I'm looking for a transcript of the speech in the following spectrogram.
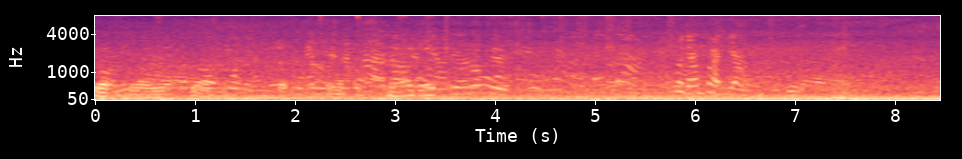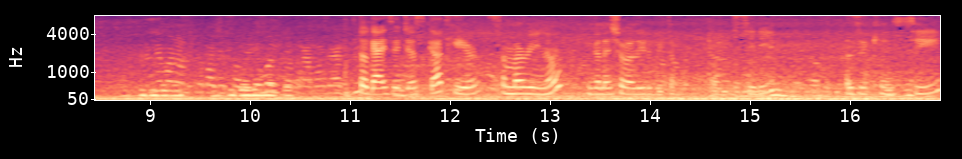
So guys, we just got here, San Marino. I'm gonna show a little bit of, the city. As you can see,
